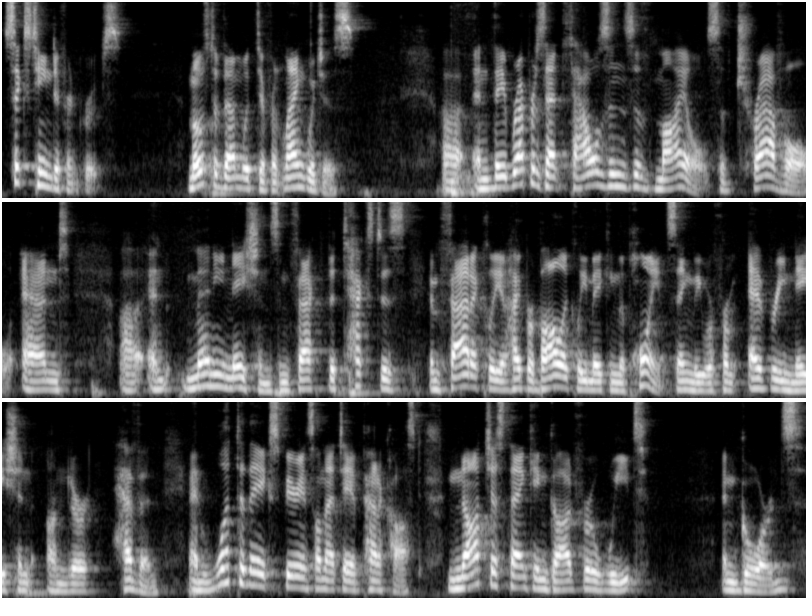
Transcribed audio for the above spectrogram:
16 different groups, most of them with different languages. Uh, and they represent thousands of miles of travel and, uh, and many nations. In fact, the text is emphatically and hyperbolically making the point, saying they were from every nation under heaven. And what do they experience on that day of Pentecost? Not just thanking God for wheat and gourds,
